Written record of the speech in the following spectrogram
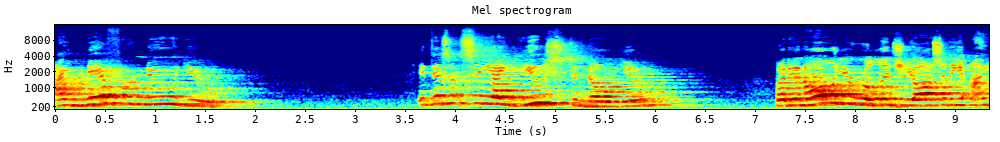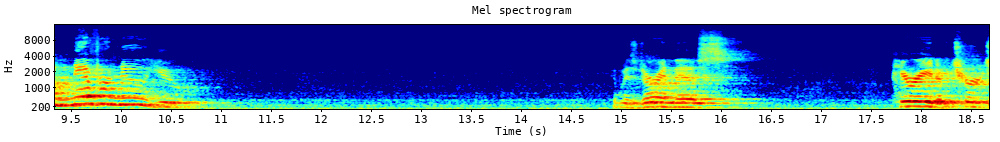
I never knew you. It doesn't say I used to know you, but in all your religiosity, I never knew you. It was during this period of church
